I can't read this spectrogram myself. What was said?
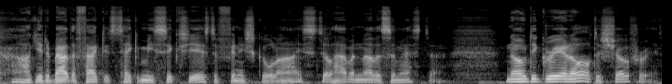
argued about the fact it's taken me six years to finish school and I still have another semester. No degree at all to show for it.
